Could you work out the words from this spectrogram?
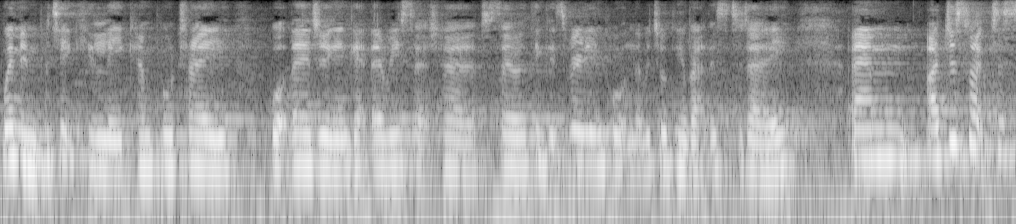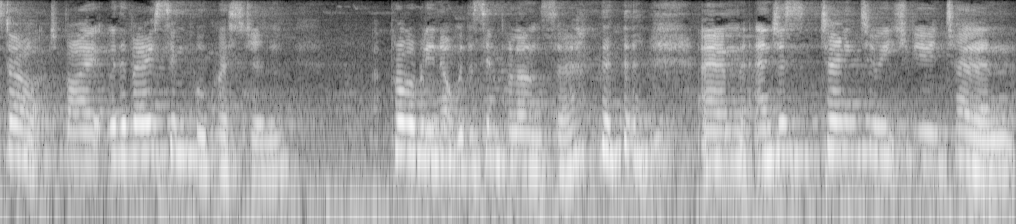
women particularly can portray what they're doing and get their research heard. So I think it's really important that we're talking about this today. Um, I'd just like to start by with a very simple question probably not with a simple answer. um, and just turning to each of you in turn,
